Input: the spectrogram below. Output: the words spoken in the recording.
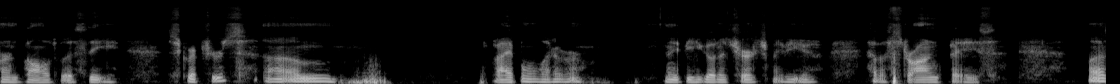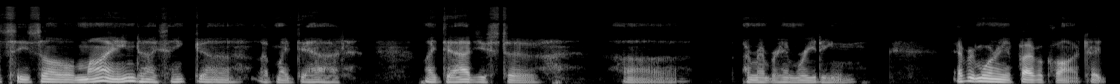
are involved with the scriptures, um, Bible, whatever. Maybe you go to church. Maybe you have a strong faith. Let's see. So mind, I think uh, of my dad. My dad used to. Uh, I remember him reading every morning at five o'clock. I'd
